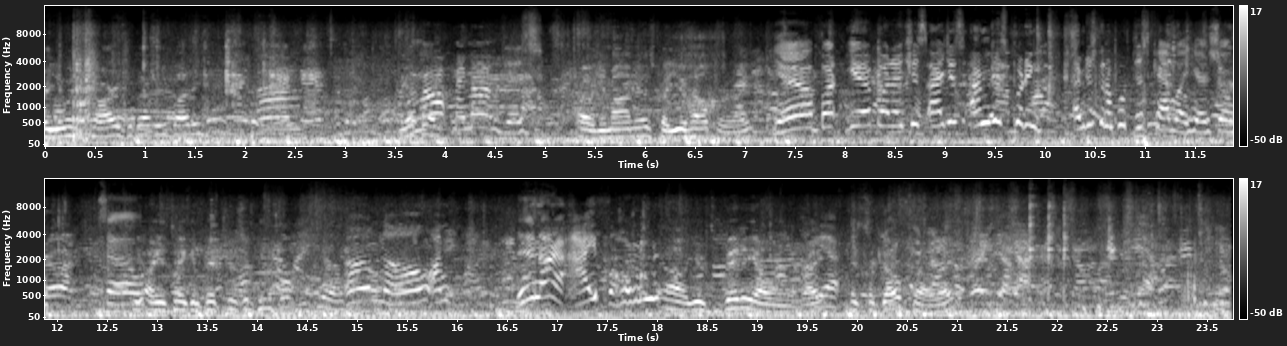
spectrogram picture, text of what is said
are you in charge of everybody? My mom, my mom is. Oh, your mom is, but you help her, right? Yeah, but yeah, but it's just I just I'm just putting I'm just gonna put this camera here. So so Are you taking pictures of people? Yeah. um no I'm. This is not an iPhone. Oh, you're videoing it, right? Yeah. It's a GoPro, right? And it's even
